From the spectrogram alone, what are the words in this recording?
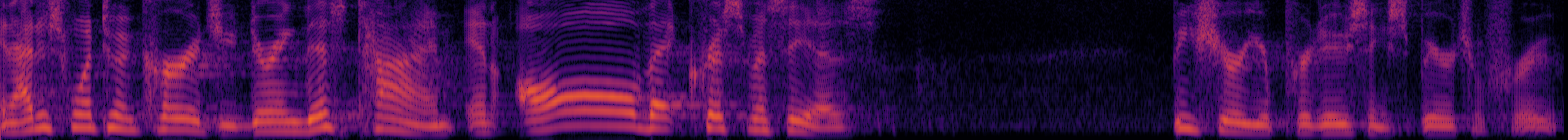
And I just want to encourage you during this time and all that Christmas is, be sure you're producing spiritual fruit.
